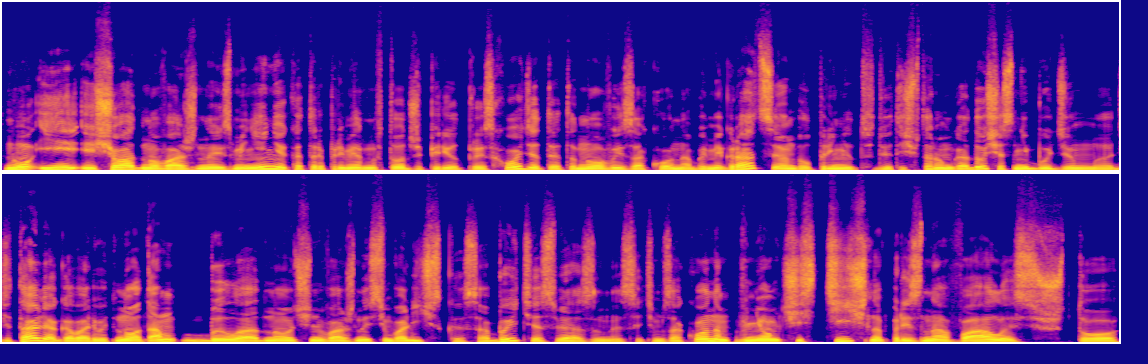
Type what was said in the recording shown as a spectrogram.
Ну и еще одно важное изменение, которое примерно в тот же период происходит, это новый закон об иммиграции. Он был принят в 2002 году. Сейчас не будем детали оговаривать, но там было одно очень важное символическое событие, события, связанные с этим законом, в нем частично признавалось, что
